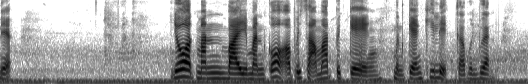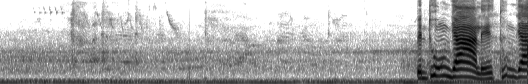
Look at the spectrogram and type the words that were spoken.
เนี่ย ยอดมันใบมันก็เอาไปสามารถไปแกงเหมือนแกงขี้เหล็กค่ะเพื่อน เป็นทุ่งหญ้าเลย ทุ่งหญ้า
